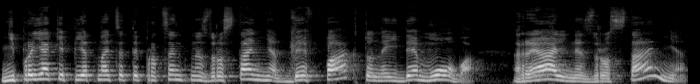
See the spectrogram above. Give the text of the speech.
ні про яке 15% зростання де-факто не йде мова. Реальне зростання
